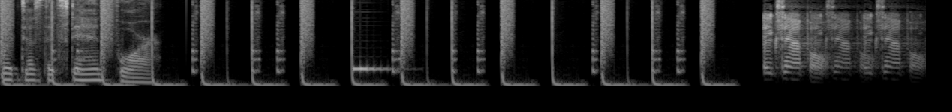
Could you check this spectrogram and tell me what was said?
What does that stand for? Example. Example.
